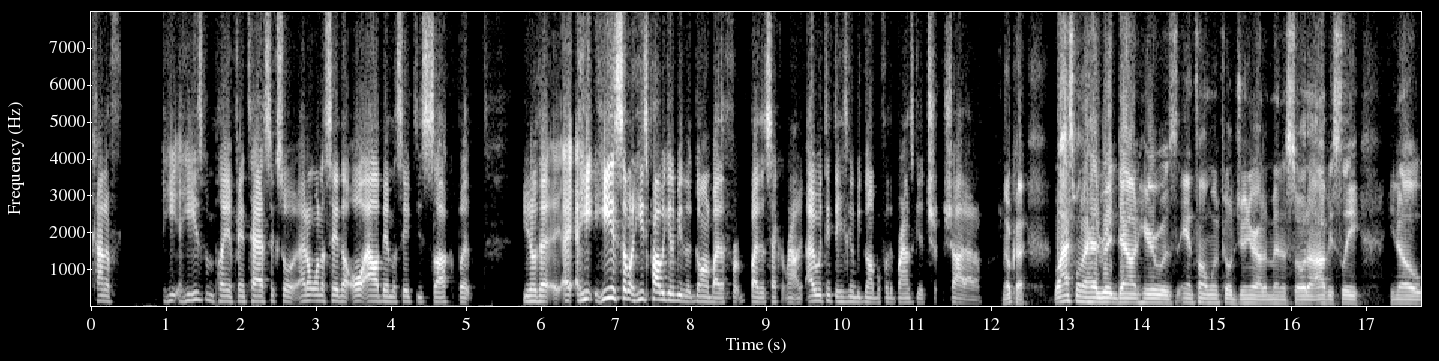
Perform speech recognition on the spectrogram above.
kind of he he's been playing fantastic. So I don't want to say that all Alabama safeties suck, but you know that I, he he is someone he's probably going to be gone by the by the second round. I would think that he's going to be gone before the Browns get a ch- shot at him. Okay. Last one I had written down here was Antoine Winfield Jr. out of Minnesota. Obviously, you know,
